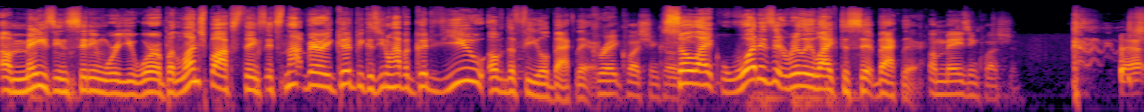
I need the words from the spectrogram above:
amazing sitting where you were, but Lunchbox thinks it's not very good because you don't have a good view of the field back there. Great question, coach. So, like, what is it really like to sit back there? amazing question. That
